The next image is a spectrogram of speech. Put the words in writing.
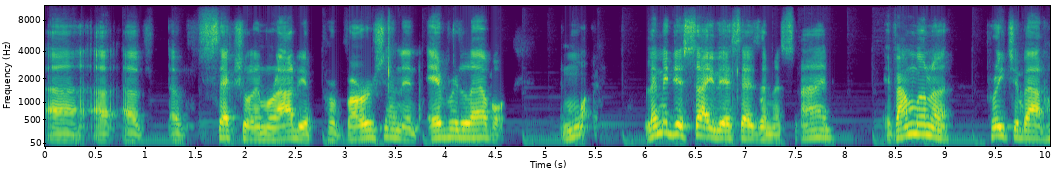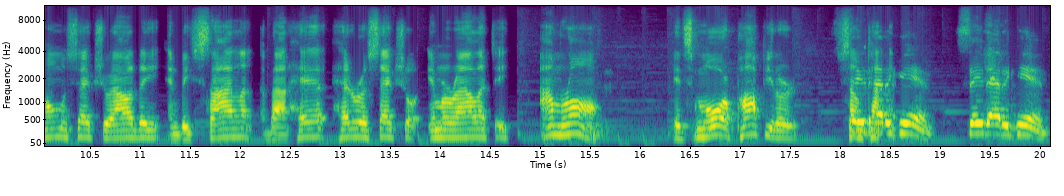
uh, uh of, of sexual immorality, of perversion in every level. And what, let me just say this as an aside. If I'm going to preach about homosexuality and be silent about he- heterosexual immorality, I'm wrong. It's more popular sometimes. Say that again. Say that again.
